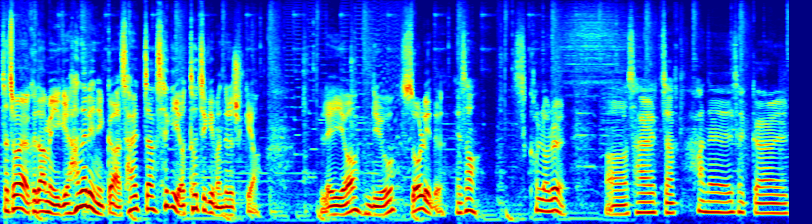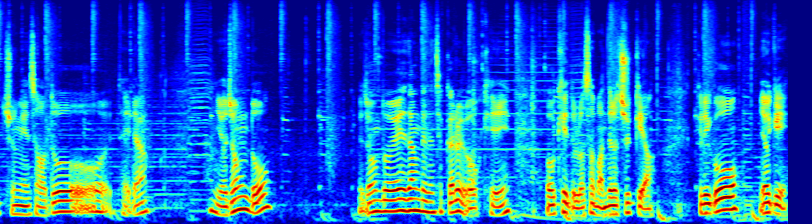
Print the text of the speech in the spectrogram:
자 좋아요. 그 다음에 이게 하늘이니까 살짝 색이 옅어지게 만들어줄게요. 레이어, 뉴, 솔리드 해서 컬러를 어, 살짝 하늘 색깔 중에서도 대략 한 요 정도 이 정도에 해당되는 색깔을 오케이 오케이 눌러서 만들어 줄게요. 그리고 여기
